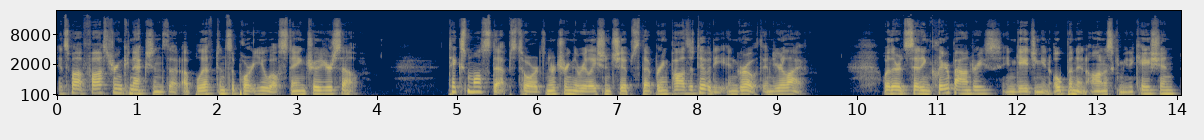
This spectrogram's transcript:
It's about fostering connections that uplift and support you while staying true to yourself. Take small steps towards nurturing the relationships that bring positivity and growth into your life. Whether it's setting clear boundaries, engaging in open and honest communication,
